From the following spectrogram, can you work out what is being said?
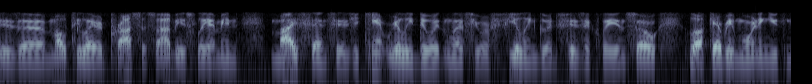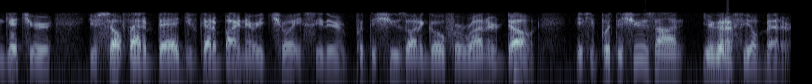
is a multi-layered process. Obviously, I mean, my sense is you can't really do it unless you are feeling good physically. And so, look, every morning you can get your yourself out of bed. You've got a binary choice: either put the shoes on and go for a run, or don't. If you put the shoes on, you're going to feel better.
